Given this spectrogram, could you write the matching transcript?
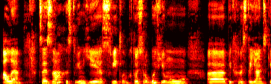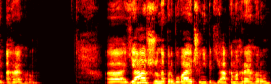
Але цей захист він є світлим. Хтось робив йому е, під християнським егрегором. Е, я ж не перебуваючи ні під яким егрегором.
